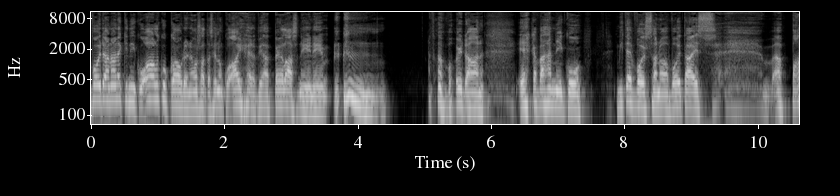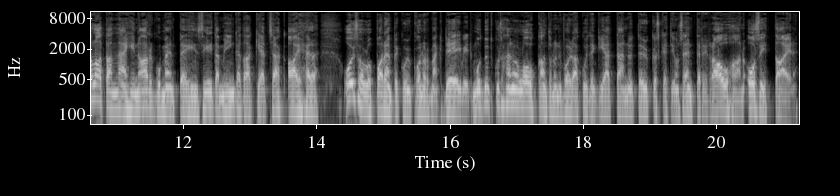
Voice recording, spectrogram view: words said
voidaan ainakin niin kuin alkukauden osalta, silloin kun Eichel vielä pelasi, niin, niin voidaan ehkä vähän niin kuin, miten voisi sanoa, voitaisiin palata näihin argumentteihin siitä, minkä takia Jack Eichel olisi ollut parempi kuin Conor McDavid, mutta nyt kun hän on loukkaantunut, niin voidaan kuitenkin jättää nyt ykkösketjun sentteri rauhaan osittain.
